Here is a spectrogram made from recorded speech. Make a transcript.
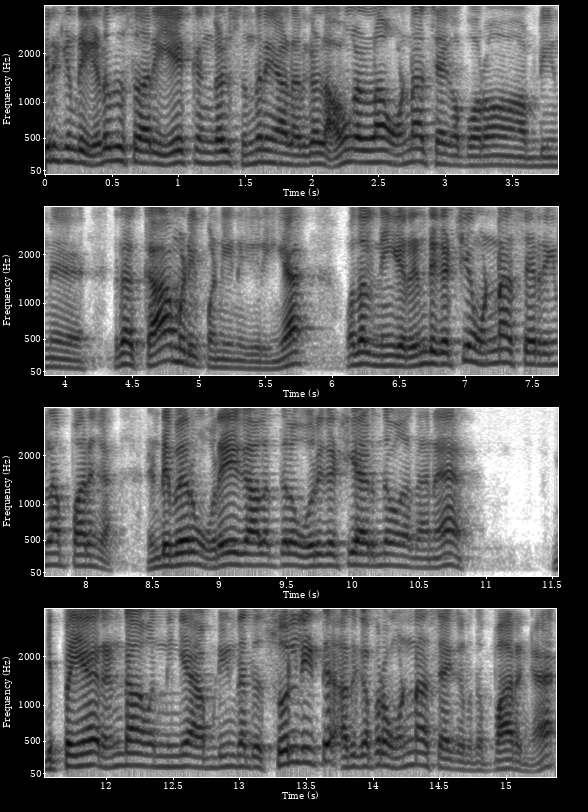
இருக்கின்ற இடதுசாரி இயக்கங்கள் சிந்தனையாளர்கள் அவங்களெல்லாம் ஒன்றா சேர்க்க போகிறோம் அப்படின்னு இதை காமெடி பண்ணினுக்கிறீங்க முதல்ல நீங்கள் ரெண்டு கட்சியும் ஒன்றா சேர்றீங்களா பாருங்கள் ரெண்டு பேரும் ஒரே காலத்தில் ஒரு கட்சியாக இருந்தவங்க தானே. இப்போ ஏன் ரெண்டா வந்தீங்க அப்படின்றத சொல்லிட்டு அதுக்கப்புறம் ஒன்றா சேர்க்கறத பாருங்கள்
